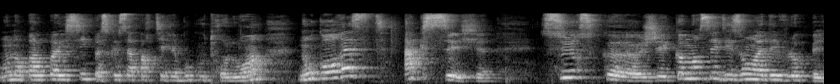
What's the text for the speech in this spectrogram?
On n'en parle pas ici parce que ça partirait beaucoup trop loin. Donc, on reste axé sur ce que j'ai commencé, disons, à développer.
